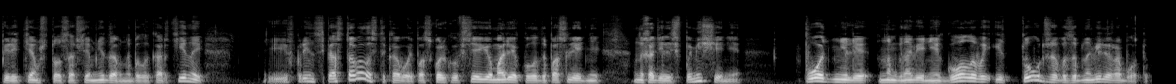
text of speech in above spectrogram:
перед тем, что совсем недавно было картиной, и, в принципе, оставалось таковой, поскольку все ее молекулы до последней находились в помещении, подняли на мгновение головы и тут же возобновили работу.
